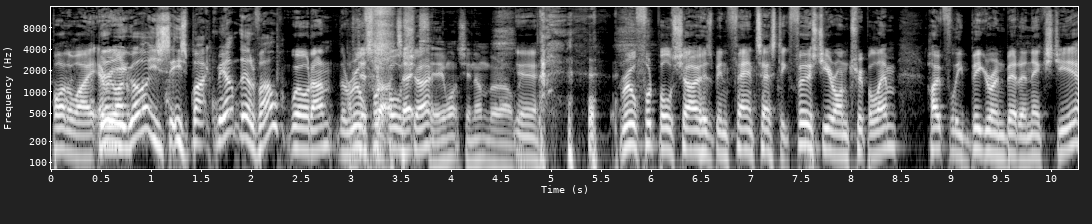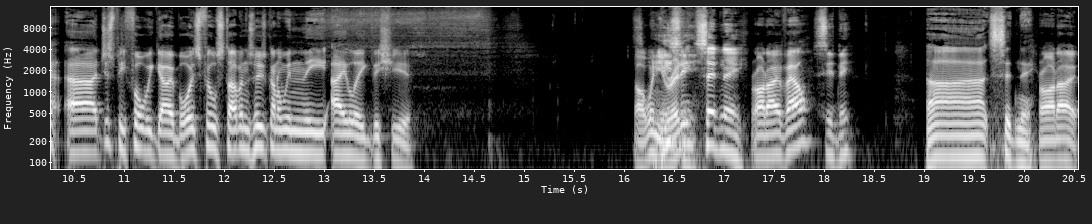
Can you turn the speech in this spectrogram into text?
by the way, There you go. He's, he's backed me up there, Val. well done. The I've Real just got a Football text Show. here. What's your number, Albert? Yeah. Real Football Show has been fantastic. First year on Triple M. Hopefully bigger and better next year. Uh, just before we go, boys, Phil Stubbins, who's going to win the A League this year? Oh, when you're Easy. ready. Sydney. Righto, Val. Sydney. Uh, Sydney. Righto.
